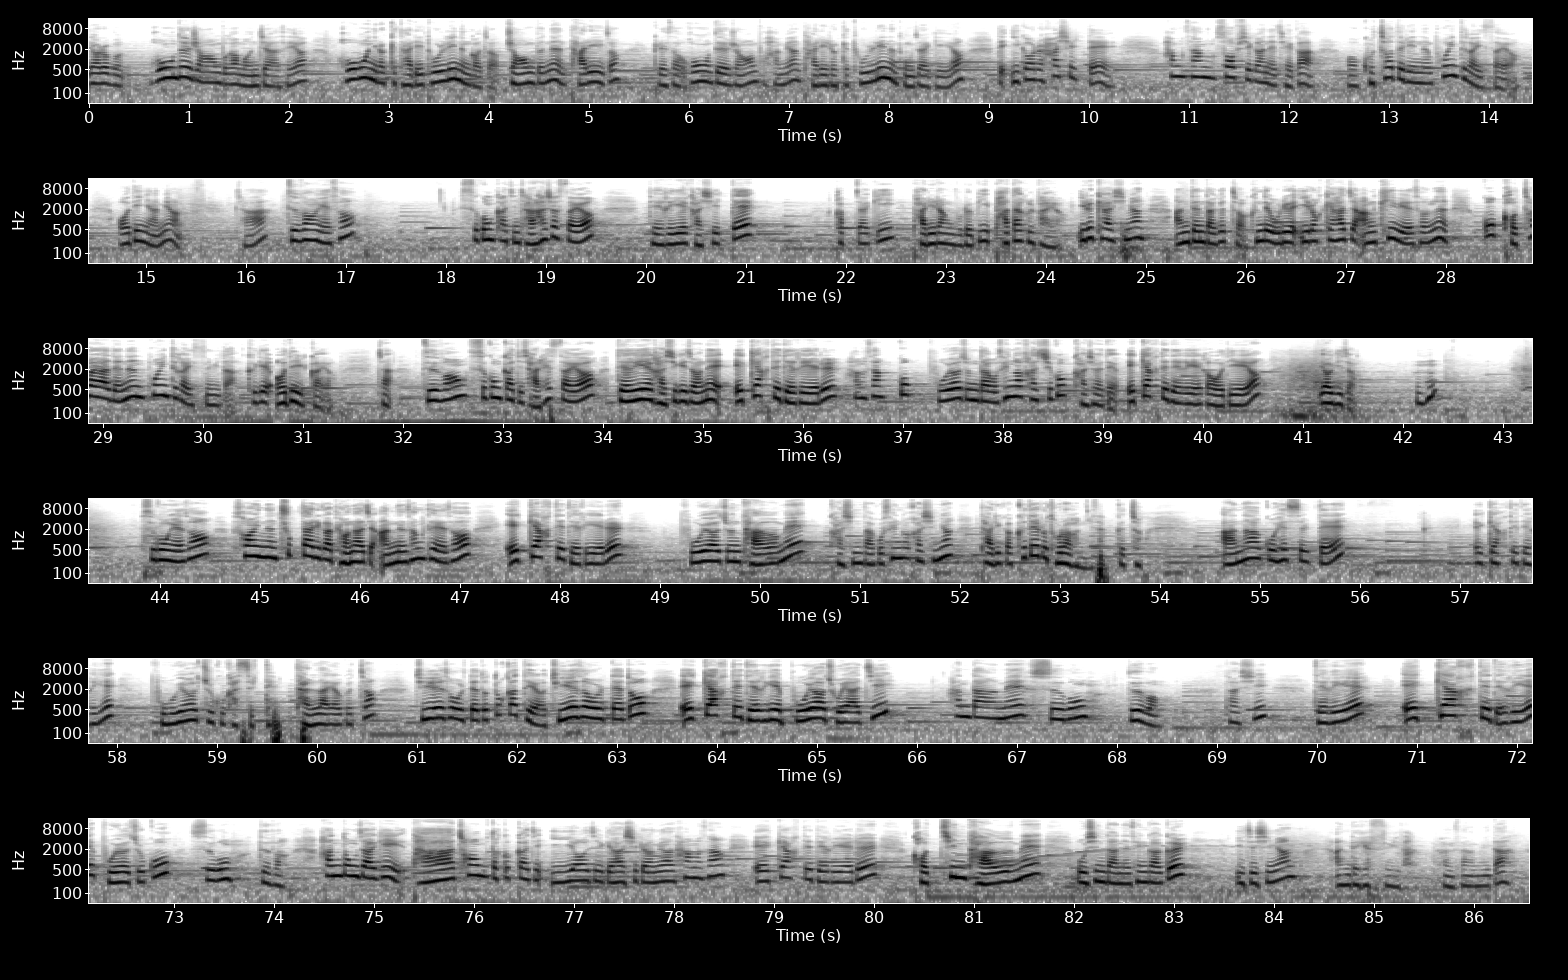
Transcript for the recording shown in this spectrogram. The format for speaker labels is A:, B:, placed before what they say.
A: 여러분, 롱드 jambe가 뭔지 아세요? 롱은 이렇게 다리 돌리는 거죠. jambe는 다리죠. 그래서 jambe 하면 다리 이렇게 돌리는 동작이에요. 근데 이거를 하실 때 항상 수업 시간에 제가 어, 고쳐드리는 포인트가 있어요. 어디냐면 자, 드방에서 스공까진 잘 하셨어요. 대리에 가실 때 갑자기 발이랑 무릎이 바닥을 봐요. 이렇게 하시면 안 된다, 그쵸? 근데 우리가 이렇게 하지 않기 위해서는 꼭 거쳐야 되는 포인트가 있습니다. 그게 어디일까요? 자, 드방 스공까지 잘 했어요. 대리에 가시기 전에 에키악테 대리에를 항상 꼭 보여준다고 생각하시고 가셔야 돼요. 에키악테 대리에가 어디예요? 여기죠. 음흠. 스공에서 서 있는 축다리가 변하지 않는 상태에서 에키악테 데리에를 보여준 다음에 가신다고 생각하시면 다리가 그대로 돌아갑니다. 그렇죠? 안 하고 했을 때 에키악테 데리에 보여주고 갔을 때 달라요. 그렇죠? 뒤에서 올 때도 똑같아요. 뒤에서 올 때도 에키악테 데리에 보여줘야지 한 다음에 스공 드봉 다시 데리에 에키악테 데리에 보여주고 드방 한 동작이 다 처음부터 끝까지 이어지게 하시려면 항상 에키악테 데리에를 거친 다음에 오신다는 생각을 잊으시면 안 되겠습니다. 감사합니다.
